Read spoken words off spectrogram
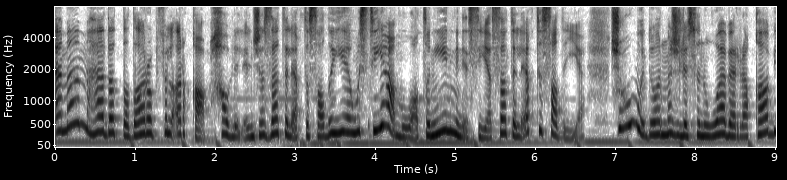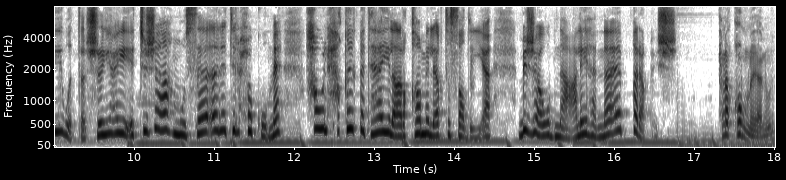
أمام هذا التضارب في الأرقام حول الإنجازات الاقتصادية واستياء مواطنين من السياسات الاقتصادية شو هو دور مجلس النواب الرقابي والتشريعي اتجاه مساءلة الحكومة حول حقيقة هاي الأرقام الاقتصادية بجاوبنا عليها النائب قرقش إحنا قمنا يعني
